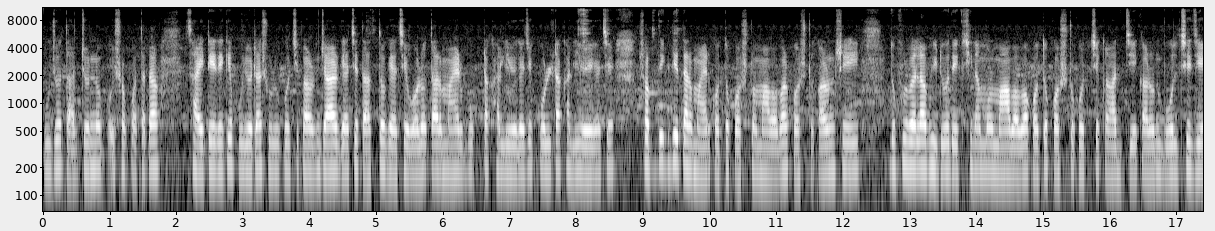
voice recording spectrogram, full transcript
পুজো, তার জন্য ওইসব কথাটা সাইডে রেখে পুজোটা শুরু করছি। কারণ যার গেছে তার তো গেছে, বলো। তার মায়ের বুকটা খালি হয়ে গেছে, কোলটা খালি হয়ে গেছে। সব দিক দিয়ে তার মায়ের কত কষ্ট মা বাবার কষ্ট। কারণ সেই দুপুরবেলা ভিডিও দেখছিলাম, ওর মা বাবা কত কষ্ট করছে, কাঁদছে। কারণ বলছে যে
